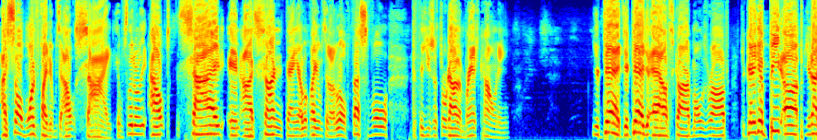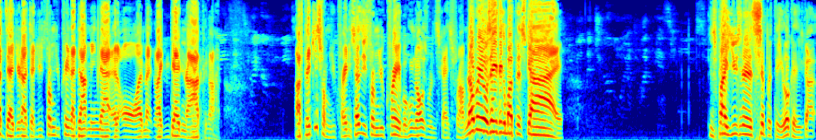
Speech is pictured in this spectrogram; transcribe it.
I saw one fight. It was outside. It was literally outside in a sun thing. It looked like it was at a little festival that they used to throw down in Branch County. You're dead. You're dead, Aliskar Mozrov. You're gonna get beat up. You're not dead. You're not dead. You're from Ukraine. I don't mean that at all. I meant like dead in the octagon. I think he's from Ukraine. He says he's from Ukraine, but who knows where this guy's from? Nobody knows anything about this guy. He's probably using it as sympathy. Look, he's got.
